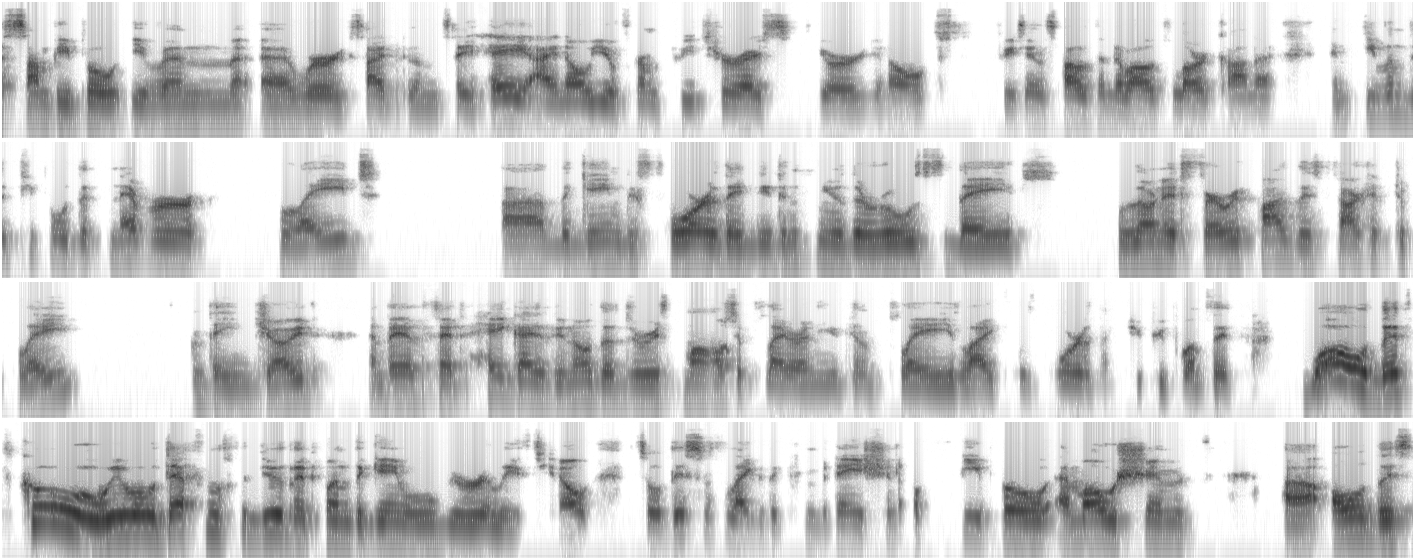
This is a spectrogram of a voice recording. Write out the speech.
some people even uh, were excited and say, "Hey, I know you from Twitter. I see your, you know, tweeting something about Lorcana." And even the people that never played uh, the game before, they didn't knew the rules. They learned it very fast. They started to play. They enjoyed, and they said, "Hey guys, you know that there is multiplayer and you can play like with more than two people." And said, "Whoa, that's cool. We will definitely do that when the game will be released." You know, so this is like the combination of people, emotions, uh, all this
